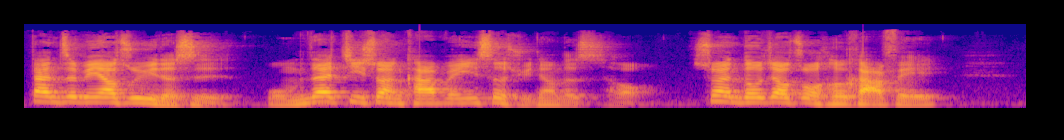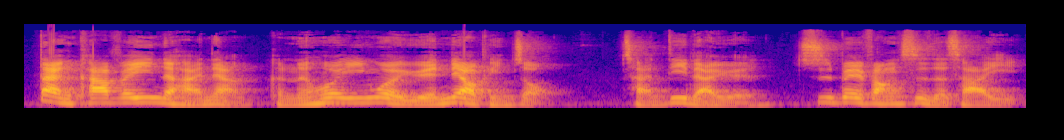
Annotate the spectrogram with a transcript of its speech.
但这边要注意的是，我们在计算咖啡因摄取量的时候，虽然都叫做喝咖啡，但咖啡因的含量可能会因为原料品种、产地来源、制备方式的差异，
